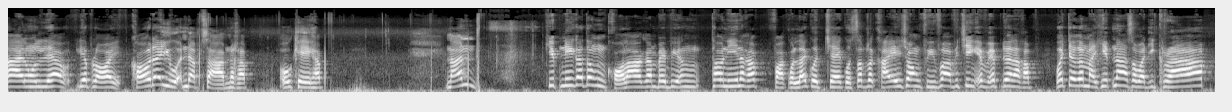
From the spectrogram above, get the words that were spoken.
ตายลงแล้วเรียบร้อย เขาได้อยู่อันดับ 3 นะครับ โอเคครับ นั้นคลิปนี้ก็ต้องขอลากันไปเพียงเท่านี้นะครับ ฝากกดไลค์ กดแชร์ กด Subscribe ช่อง FIFA Fishing FF ด้วยนะครับ ไว้เจอกันใหม่คลิปหน้า สวัสดีครับ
